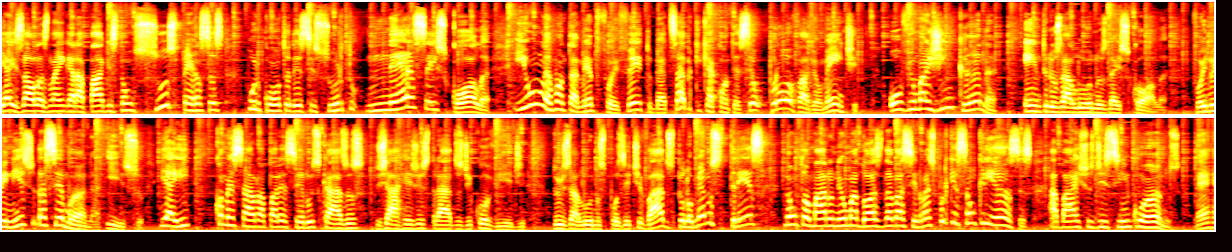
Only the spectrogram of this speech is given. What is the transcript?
e as aulas lá em Igarapava estão suspensas por conta desse surto nessa escola. E um levantamento foi feito, Beto, sabe o que aconteceu? Provavelmente houve uma gincana entre os alunos da escola. Foi no início da semana, isso. E aí começaram a aparecer os casos já registrados de Covid. Dos alunos positivados, pelo menos três não tomaram nenhuma dose da vacina, mas porque são crianças, abaixo de cinco anos, né?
